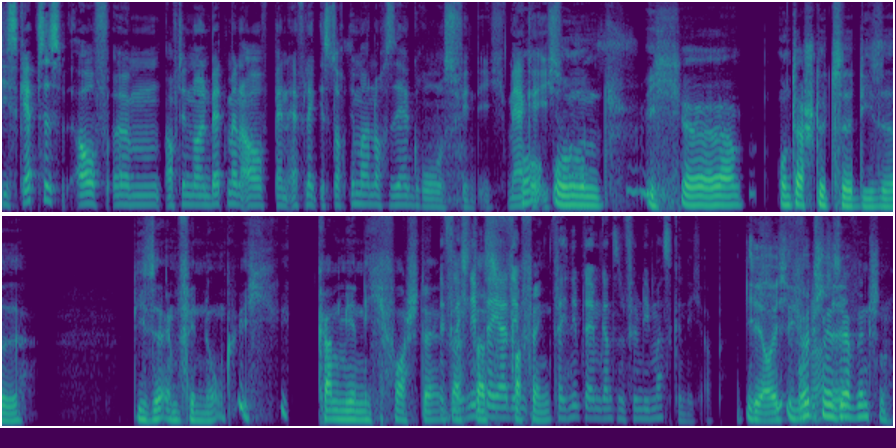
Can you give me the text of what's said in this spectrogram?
die Skepsis auf, ähm, auf den neuen Batman, auf Ben Affleck ist doch immer noch sehr groß, finde ich. Merke ich so. Und ich äh, unterstütze diese, diese Empfindung. Ich kann mir nicht vorstellen, dass Vielleicht nimmt, das er ja den, verfängt. vielleicht nimmt er im ganzen Film die Maske nicht ab. Ihr euch ich würde es mir sehr wünschen.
